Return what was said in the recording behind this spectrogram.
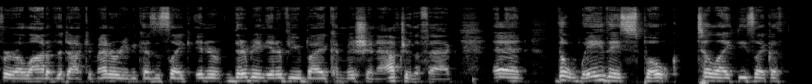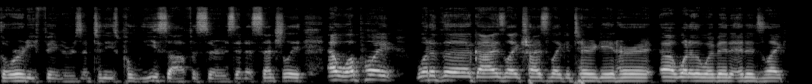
for a lot of the documentary because it's like inter- they're being interviewed by a commission after the fact and the way they spoke to like these like authority figures and to these police officers and essentially at one point one of the guys like tries to like interrogate her uh, one of the women and is like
